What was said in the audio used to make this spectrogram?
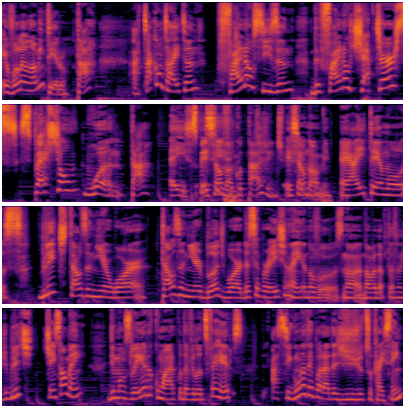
eu vou ler o nome inteiro, tá? Attack on Titan, Final Season, The Final Chapters, Special One, tá? É isso. Esse é o nome. Específico, tá, gente? Esse é o nome. É, aí temos Bleach Thousand Year War, Thousand Year Blood War, The Separation, aí a novo, no- nova adaptação de Bleach. Chainsaw Man, Demon Slayer com o arco da Vila dos Ferreiros, a segunda temporada de Jujutsu Kaisen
